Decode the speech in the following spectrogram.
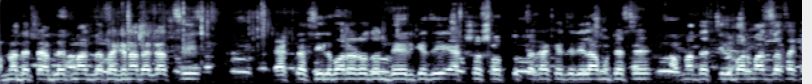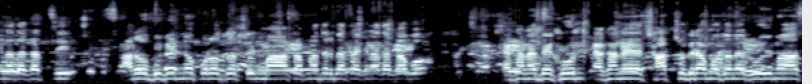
আপনাদের ট্যাবলেট মাছ বেচা কেনা দেখাচ্ছি। একটা সিলভারের ওজন দেড় কেজি, একশো সত্তর টাকা কেজি নিলাম উঠেছে। আপনাদের সিলভার মাছ বেচা কেনা দেখাচ্ছি। আরও বিভিন্ন প্রজাতির মাছ আপনাদের বেচা কেনা দেখাবো। এখানে দেখুন, এখানে সাতশো গ্রাম ওজনের রুই মাছ,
